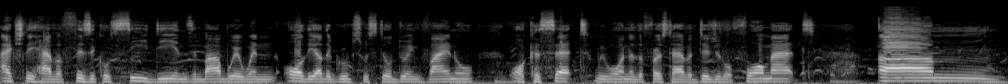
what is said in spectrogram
actually have a physical CD in Zimbabwe when all the other groups were still doing vinyl or cassette. We were one of the first to have a digital format. Um,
